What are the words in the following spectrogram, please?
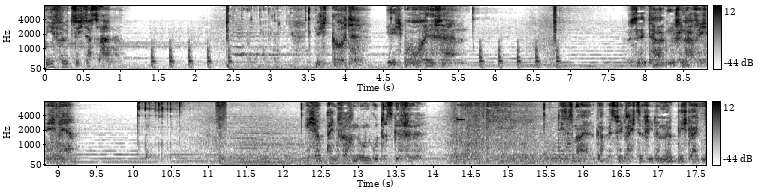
Wie fühlt sich das an? Nicht gut. Ich brauche Hilfe. Seit Tagen schlafe ich nicht mehr. Ich habe einfach ein ungutes Gefühl. Dieses Mal gab es vielleicht zu viele Möglichkeiten.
